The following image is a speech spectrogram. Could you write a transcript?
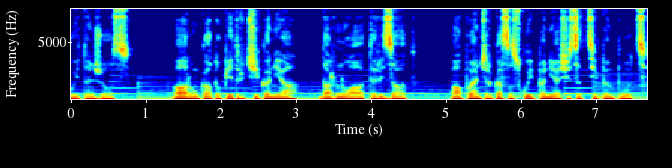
uite în jos. A aruncat o pietricică în ea, dar nu a aterizat. Apoi a încercat să scuipe în ea și să țipe în puț.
